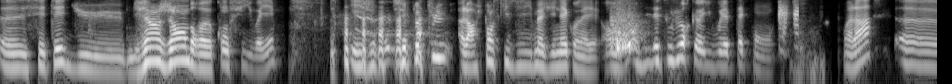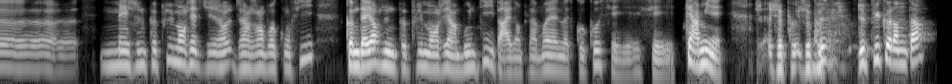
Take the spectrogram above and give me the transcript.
euh, c'était du gingembre confit, vous voyez et je, je peux plus. Alors, je pense qu'ils imaginaient qu'on allait. On, on disait toujours qu'ils voulaient peut-être qu'on. Voilà. Euh, mais je ne peux plus manger de gin- gingembre confit. Comme d'ailleurs, je ne peux plus manger un bounty, par exemple. Moi, la noix de coco, c'est terminé. Je, je peux, je peux De-. Depuis Colanta,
